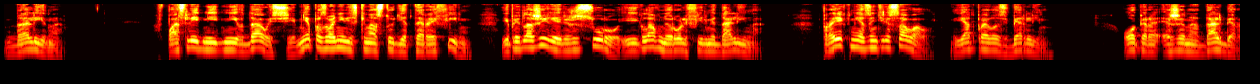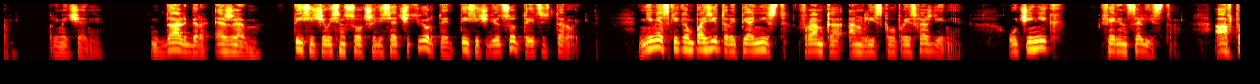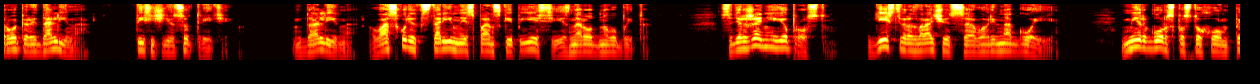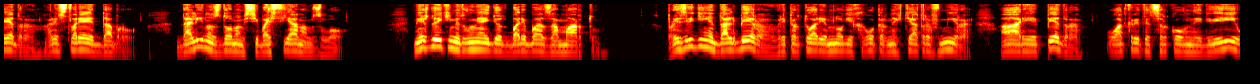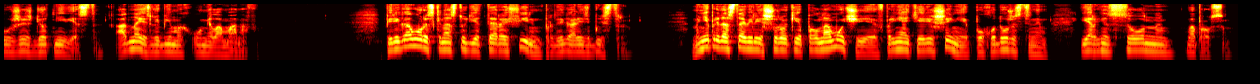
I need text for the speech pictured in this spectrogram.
Долина. В последние дни в Давосе мне позвонили с киностудии «Террафильм» и предложили режиссуру и главную роль в фильме «Долина». Проект меня заинтересовал, и я отправилась в Берлин. Опера Эжена Дальбера. Примечание. Дальбер Эжен. 1864-1932. Немецкий композитор и пианист франко-английского происхождения. Ученик Ференца Листа, автор оперы «Долина», 1903. «Долина» восходит к старинной испанской пьесе из народного быта. Содержание ее просто. Действие разворачивается во времена Гои. Мир гор с пастухом Педро олицетворяет добро. Долина с Доном Себастьяном – зло. Между этими двумя идет борьба за Марту, Произведение Дальбера в репертуаре многих оперных театров мира, а ария Педро у открытой церковной двери уже ждет невеста, одна из любимых у меломанов. Переговоры с киностудией «Террафильм» продвигались быстро. Мне предоставили широкие полномочия в принятии решений по художественным и организационным вопросам.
